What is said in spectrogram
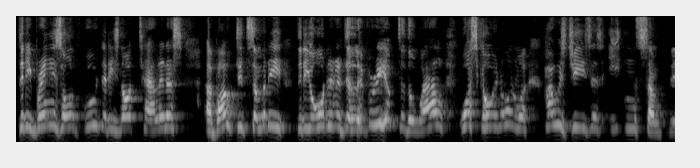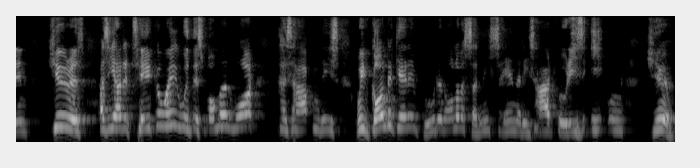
did he bring his own food that he's not telling us about? Did somebody, did he order a delivery up to the well? What's going on? How is Jesus eating something here? Is, has he had a takeaway with this woman? What has happened? He's, we've gone to get him food and all of a sudden he's saying that he's had food. He's eaten here.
